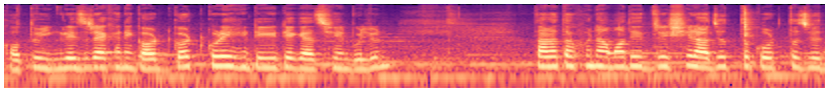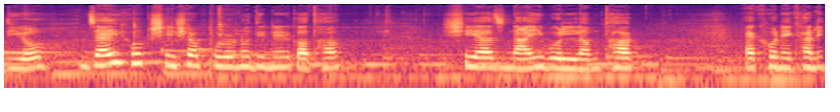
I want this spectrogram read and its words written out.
কত ইংরেজরা এখানে গট গট করে হেঁটে হেঁটে গেছেন, বলুন। তারা তখন আমাদের দেশে রাজত্ব করতো যদিও। যাই হোক, সেই সব পুরনো দিনের কথা। সে আজ নাই বললাম, থাক। এখন এখানে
